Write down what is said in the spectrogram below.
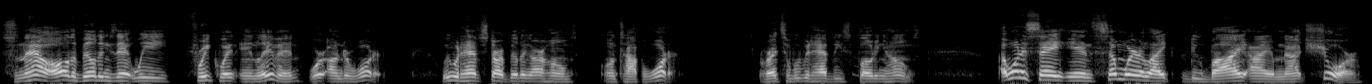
So now all the buildings that we frequent and live in were underwater. We would have to start building our homes on top of water. Right? So we would have these floating homes. I want to say in somewhere like Dubai, I am not sure,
